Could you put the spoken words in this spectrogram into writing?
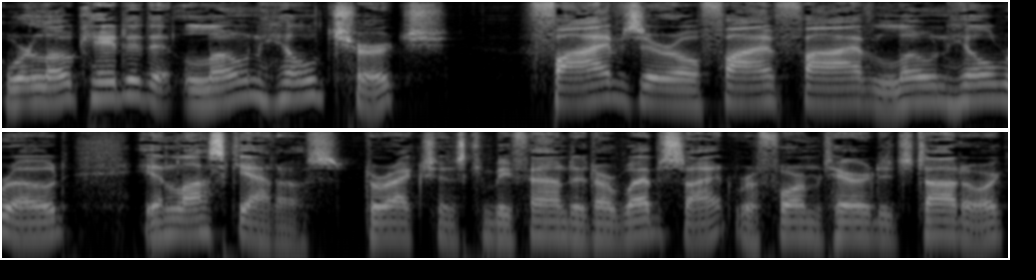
We're located at Lone Hill Church, 5055 Lone Hill Road in Los Gatos. Directions can be found at our website, reformedheritage.org.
